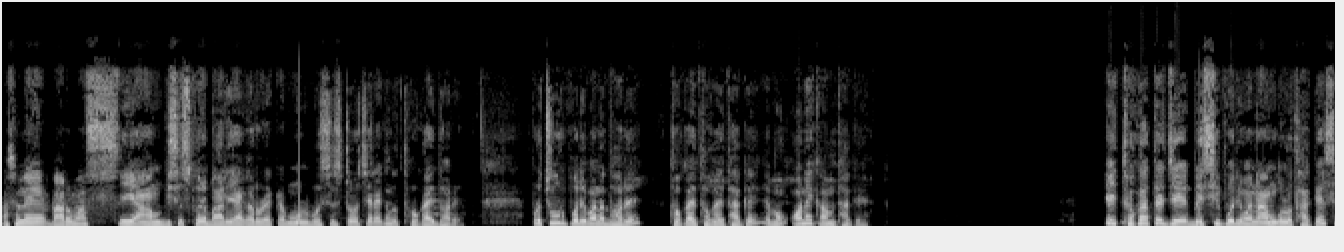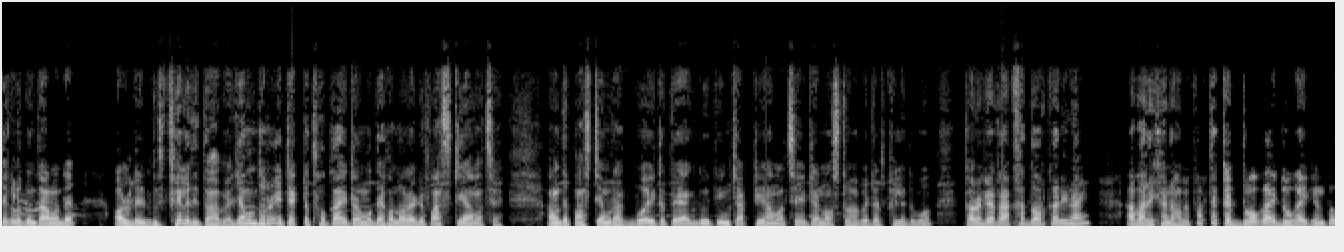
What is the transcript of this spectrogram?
আসলে বারো মাসি আম, বিশেষ করে বাড়ি এগারোর একটা মূল বৈশিষ্ট্য হচ্ছে এরা কিন্তু থোকায় ধরে। প্রচুর পরিমাণে ধরে, থোকায় থোকায় থাকে এবং অনেক আম থাকে। এই থোকাতে যে বেশি পরিমাণ আমগুলো থাকে, সেগুলো কিন্তু আমাদের অলরেডি ফেলে দিতে হবে। যেমন ধরো, এটা একটা থোকা, এটার মধ্যে এখন অলরেডি পাঁচটি আম আছে। আমাদের পাঁচটি আম রাখব, এটাতে এক, দুই, তিন, চারটি আম আছে, এটা নষ্ট হবে, এটা ফেলে দেবো। কারণ এটা রাখার দরকারই নাই। আবার এখানে হবে, প্রত্যেকটা ডোগায় ডোগায় কিন্তু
